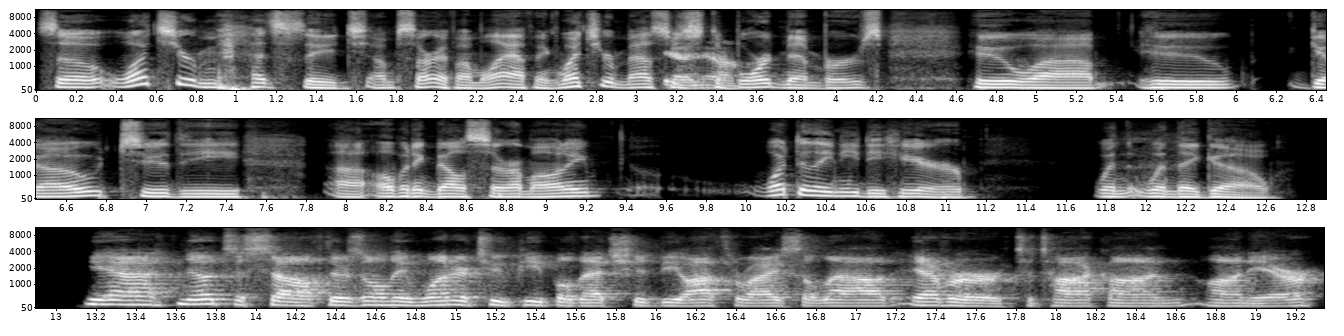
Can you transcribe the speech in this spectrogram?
So what's your message? I'm sorry if I'm laughing. What's your message yeah, no. to board members who, uh, who go to the uh, opening bell ceremony? What do they need to hear when, when they go? Yeah, note to self: there's only one or two people that should be authorized, allowed ever to talk on on air,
